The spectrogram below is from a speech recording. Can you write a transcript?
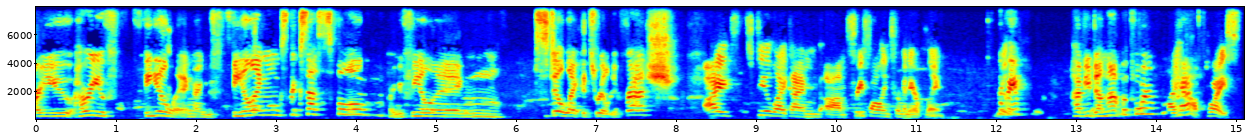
Are you how are you feeling? Are you feeling successful? Are you feeling still like it's really fresh? I feel like I'm um, free falling from an airplane. Really. Okay. Have you done that before? I have twice.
